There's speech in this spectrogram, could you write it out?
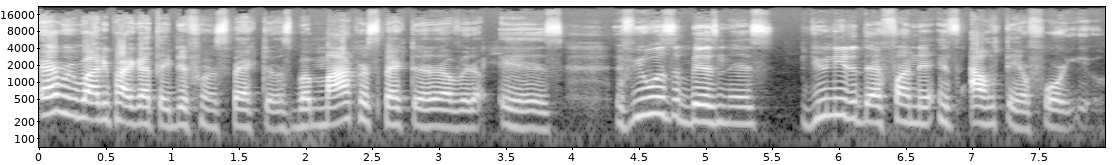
everybody probably got their different perspectives, but my perspective of it is, if you was a business, you needed that funding. It's out there for you.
